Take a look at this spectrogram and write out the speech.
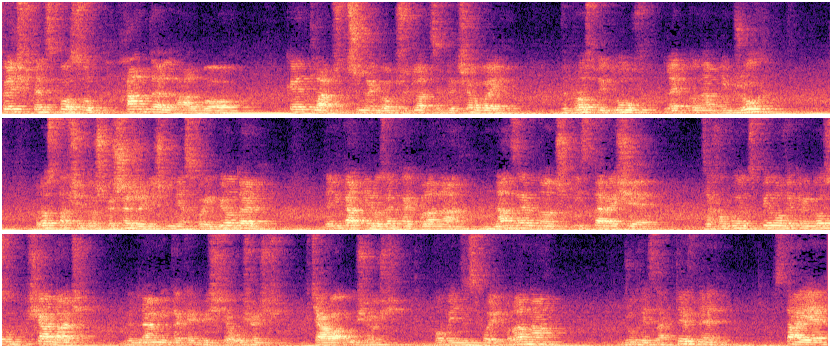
chwyć w ten sposób hantel albo ketla, przytrzymaj go przy klatce piersiowej, wyprostuj tułów, lekko napnij brzuch, rozstaw się troszkę szerzej niż linia swoich bioder, delikatnie rozepchaj kolana na zewnątrz i staraj się, zachowując pionowy kręgosłup, siadać biodrami tak jakbyś chciał usiąść, chciała usiąść pomiędzy swoje kolana. Brzuch jest aktywny, staje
